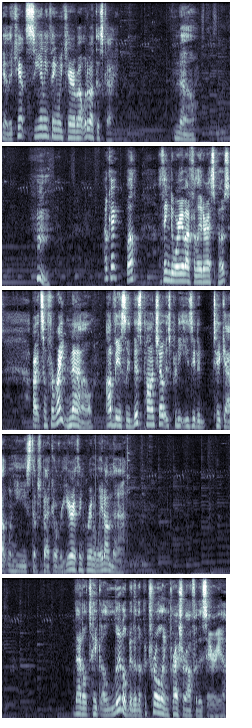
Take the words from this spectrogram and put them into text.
Yeah, they can't see anything we care about. What about this guy? No. Hmm. Okay, well, a thing to worry about for later, I suppose. Alright, so for right now, obviously this poncho is pretty easy to take out when he steps back over here. I think we're going to wait on that. That'll take a little bit of the patrolling pressure off of this area.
